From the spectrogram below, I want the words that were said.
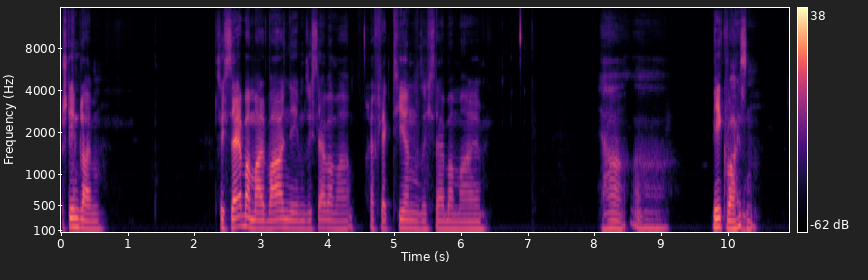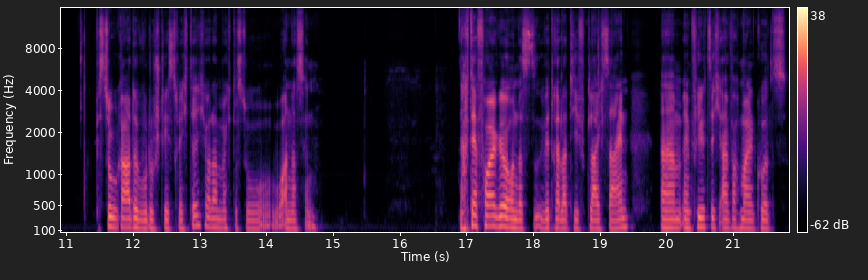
stehen bleiben. Sich selber mal wahrnehmen, sich selber mal reflektieren, sich selber mal ja, äh, wegweisen. Bist du grade, wo du stehst, richtig oder möchtest du woanders hin? Nach der Folge, und das wird relativ gleich sein, ähm, empfiehlt sich einfach mal kurz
